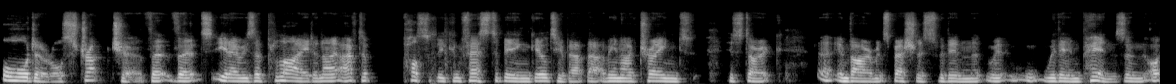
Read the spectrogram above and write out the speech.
order or structure that that you know is applied, and I, I have to possibly confess to being guilty about that. I mean, I've trained historic uh, environment specialists within within PINS and uh,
